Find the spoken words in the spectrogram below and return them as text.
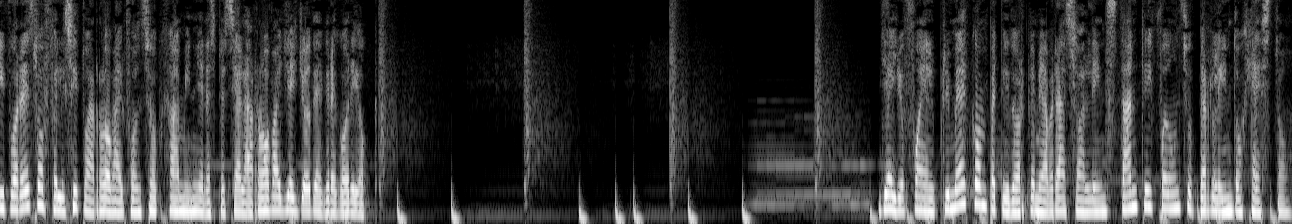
Y por eso felicito a arroba Alfonso Jamin y en especial arroba Yeyo de Gregoriok. Yeyo fue el primer competidor que me abrazó al instante y fue un súper lindo gesto.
